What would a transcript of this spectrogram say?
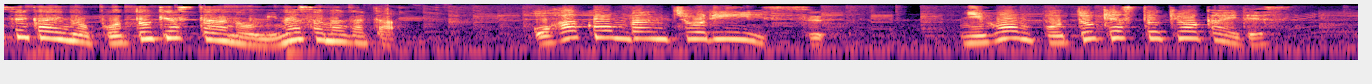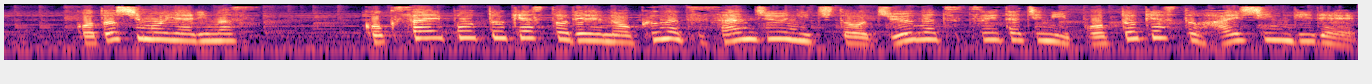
世界のポッドキャスターの皆様方。おはこんばんチョリース日本ポッドキャスト協会です。今年もやります。国際ポッドキャストデーの9月30日と10月1日にポッドキャスト配信リレー。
